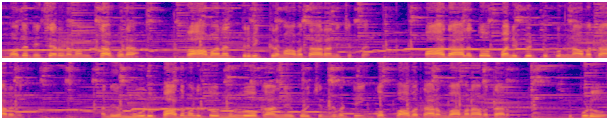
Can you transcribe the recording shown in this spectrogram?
మొదటి చరణం అంతా కూడా వామన త్రివిక్రమ అవతారాన్ని చెప్పారు. పాదాలతో పనిపెట్టుకున్న అవతారం ఇది అందుకే మూడు పాదములతో ముల్లోకాల్ని కొలిచినటువంటి గొప్ప అవతారం వామనావతారం. ఇప్పుడు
